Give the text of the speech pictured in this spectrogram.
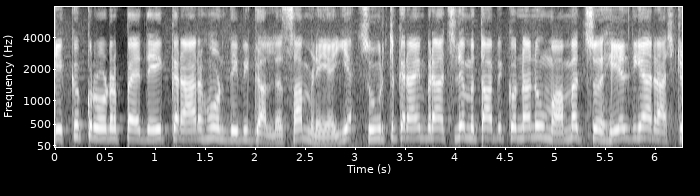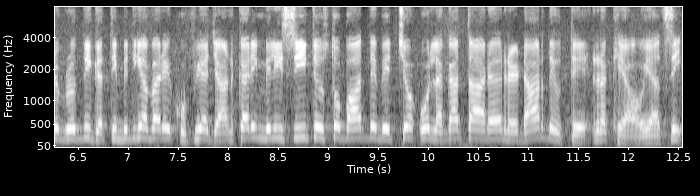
1 ਕਰੋੜ ਰੁਪਏ ਦੇ ਇਕਰਾਰ ਹੋਣ ਦੀ ਵੀ ਗੱਲ ਸਾਹਮਣੇ ਆਈ ਹੈ। ਸੂਰਤ ਕ੍ਰਾਈਮ ਬ੍ਰਾਂਚ ਦੇ ਮੁਤਾਬਿਕ ਉਹਨਾਂ ਨੂੰ ਮੁਹੰਮਦ ਸੁਹੇਲ ਦੀਆਂ ਰਾਸ਼ਟਰ ਵਿਰੋਧੀ ਗਤੀਵਿਧੀਆਂ ਬਾਰੇ ਖੁਫੀਆ ਜਾਣਕਾਰੀ ਮਿਲੀ ਸੀ ਤੇ ਉਸ ਤੋਂ ਬਾਅਦ ਦੇ ਵਿੱਚ ਉਹ ਲਗਾਤਾਰ ਰੇਡਾਰ ਦੇ ਉੱਤੇ ਰੱਖਿਆ ਹੋਇਆ ਸੀ।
